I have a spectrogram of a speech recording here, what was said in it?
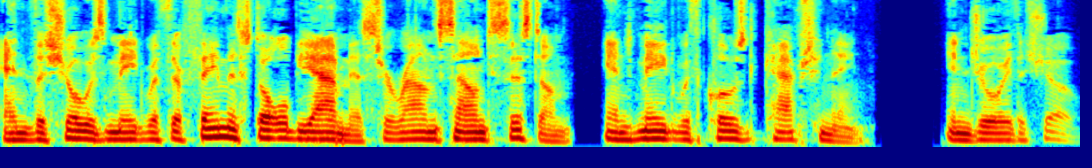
And the show is made with the famous Dolby Atmos surround sound system, and made with closed captioning. Enjoy the show.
